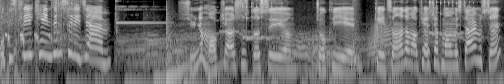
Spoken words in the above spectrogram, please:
Bu pisliği kendim sileceğim. Şimdi makyaj ustasıyım. Çok iyi. Kate sana da makyaj yapmamı ister misin?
